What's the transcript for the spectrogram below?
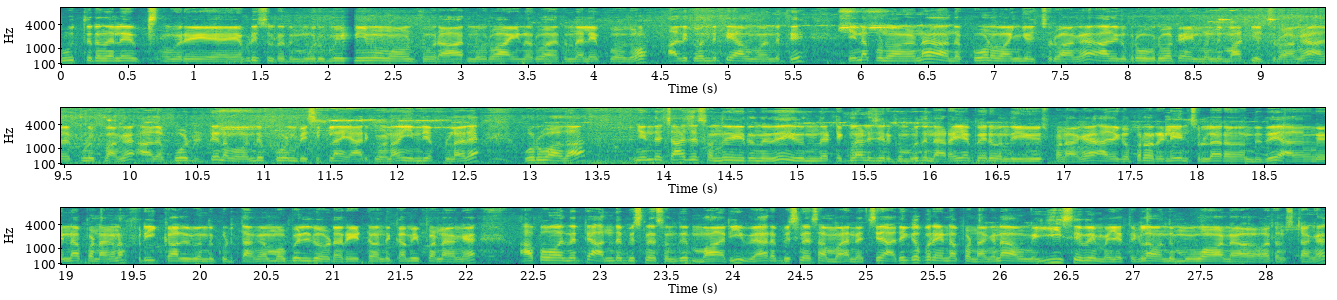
பூத் இருந்தாலே ஒரு எப்படி சொல்கிறது ஒரு மினிமம் அமௌண்ட் ஒரு அறநூறுவா ஐநூறுரூவா இருந்தாலே போதும். அதுக்கு வந்துட்டு அவங்க வந்துட்டு என்ன பண்ணுவாங்கன்னா அந்த ஃபோனை வாங்கி வச்சுருவாங்க. அதுக்கப்புறம் ஒரு ரூபா காயின் வந்து மாற்றி வச்சுருவாங்க. அதை கொடுப்பாங்க. அதை போட்டுட்டு நம்ம வந்து ஃபோன் பேசிக்கலாம் யாருக்கு வேணால் இந்தியா ஃபுல்லாக உருவாக தான் இந்த சார்ஜஸ் வந்து இருந்தது. இந்த டெக்னாலஜி இருக்கும்போது நிறைய பேர் வந்து யூஸ் பண்ணாங்க. அதுக்கப்புறம் ரிலையன்ஸ் உள்ளார வந்தது. அவங்க என்ன பண்ணாங்கன்னா ஃப்ரீ கால் வந்து கொடுத்தாங்க. மொபைலோட ரேட் வந்து கம்மி பண்ணாங்க. அப்போ வந்துட்டு அந்த பிஸ்னஸ் வந்து மாறி வேறு பிஸ்னஸாக மாறிச்சு. அதுக்கப்புறம் என்ன பண்ணாங்கன்னா அவங்க இ சேவை மையத்துக்குலாம் வந்து மூவ் ஆன ஆரம்பிச்சிட்டாங்க.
